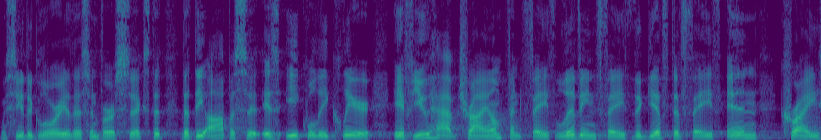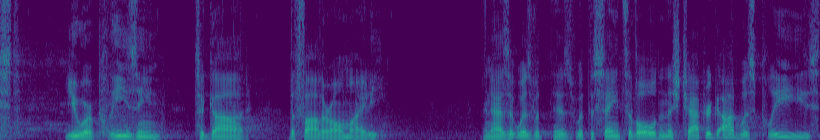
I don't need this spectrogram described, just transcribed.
We see the glory of this in verse 6 that, that the opposite is equally clear. If you have triumphant faith, living faith, the gift of faith in Christ, you are pleasing to God, the Father Almighty. And as it was with, his, with the saints of old in this chapter, God was pleased.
